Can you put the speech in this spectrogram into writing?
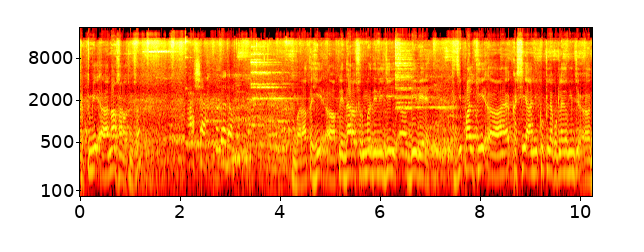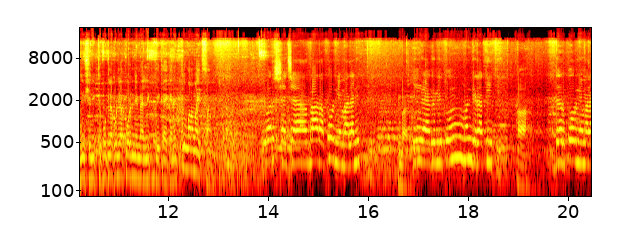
तर तुम्ही नाव सांगा तुमचं. आशा कदम. बरं आता ही आपली धारासूर मर्दिनी जी देवी आहे तिची पालखी कशी आणि कुठल्या कुठल्या म्हणजे दिवशी निघते कुठल्या कुठल्या पौर्णिमेला निघते काय काय नाही तुम्हाला माहिती सांग. वर्षाच्या बारा पौर्णिमाला निघते. बरं. इंगळ्या गल्लीतून मंदिरात येते. हां. दर पौर्णिमाला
